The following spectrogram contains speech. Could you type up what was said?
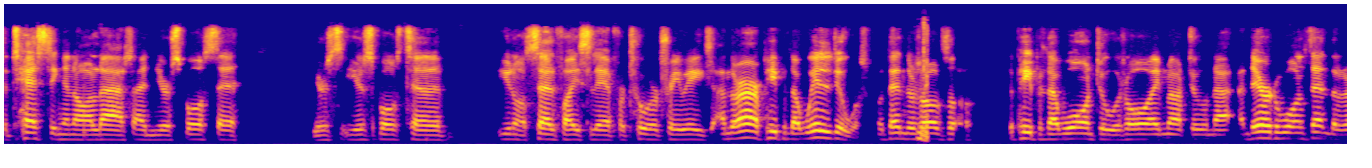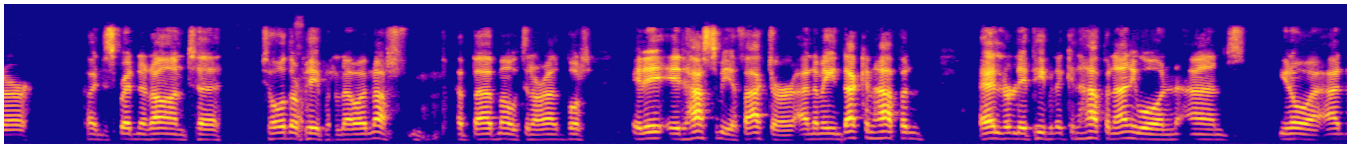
the testing and all that, and you're supposed to, you're you're supposed to, you know, self isolate for two or three weeks, and there are people that will do it, but then there's mm. also the people that won't do it. Oh, I'm not doing that, and they're the ones then that are kind of spreading it on to to other people. Now, I'm not a bad mouthing around, but it it has to be a factor, and I mean that can happen. Elderly people, it can happen anyone, and you know, and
